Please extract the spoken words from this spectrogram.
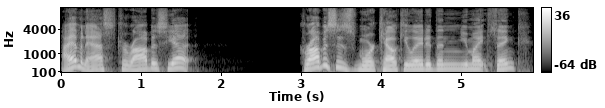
I haven't asked Carrabis yet. Carrabis is more calculated than you might think,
